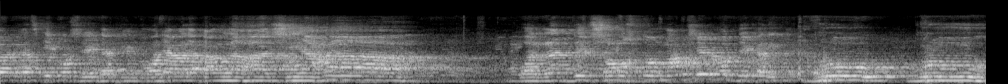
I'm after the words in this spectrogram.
এবার আজকে করছে দেখেন মজা আলা বাংলা হাসিয়া ওর রাজ্যের সমস্ত মানুষের মধ্যে খালি গ্রুপ গ্রুপ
